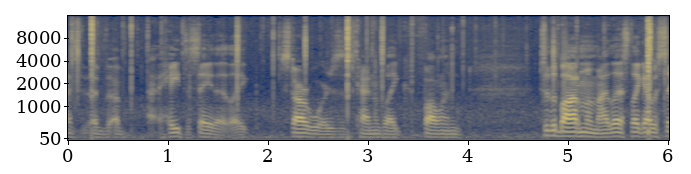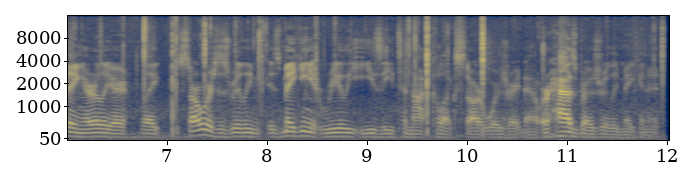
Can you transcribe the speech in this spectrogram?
I, I, I hate to say that, like, Star Wars is kind of like fallen to the bottom of my list. Like I was saying earlier, like Star Wars is really is making it really easy to not collect Star Wars right now, or Hasbro's really making it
